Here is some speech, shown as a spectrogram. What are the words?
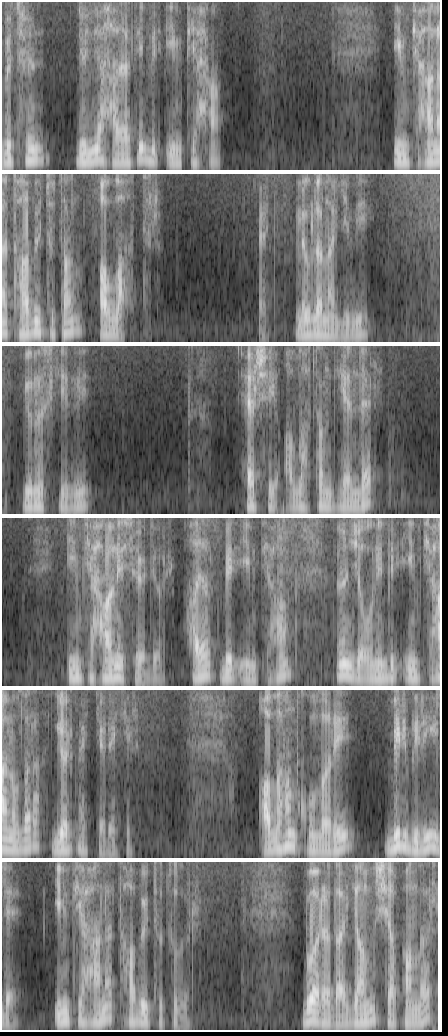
Bütün dünya hayatı bir imtihan. İmtihana tabi tutan Allah'tır. Evet, Mevlana gibi, Yunus gibi her şey Allah'tan diyenler imtihanı söylüyor. Hayat bir imtihan. Önce onu bir imtihan olarak görmek gerekir. Allah'ın kulları birbiriyle imtihana tabi tutulur. Bu arada yanlış yapanlar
